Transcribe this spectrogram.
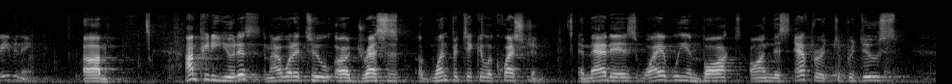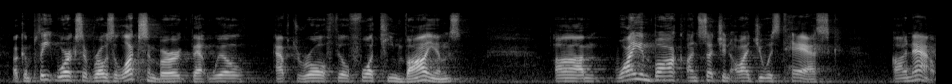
Good evening. Um, I'm Peter Hudis, and I wanted to address one particular question, and that is, why have we embarked on this effort to produce a complete works of Rosa Luxemburg that will, after all, fill 14 volumes? Um, why embark on such an arduous task uh, now?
